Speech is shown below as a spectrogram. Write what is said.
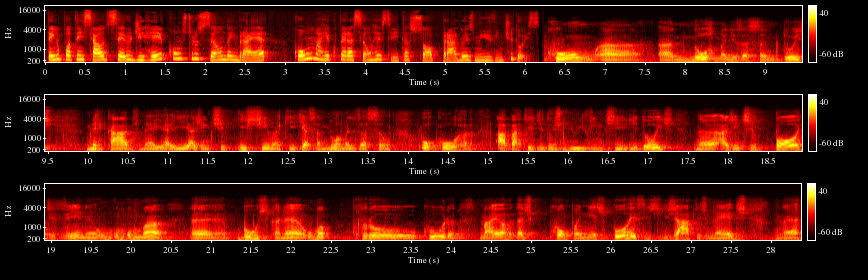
tem o potencial de ser o de reconstrução da Embraer com uma recuperação restrita só para 2022. Com a, a normalização dos mercados, né? E aí a gente estima aqui que essa normalização ocorra a partir de 2022, né? A gente pode ver, né, uma é, busca, né, uma procura maior das companhias por esses jatos médios, né?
